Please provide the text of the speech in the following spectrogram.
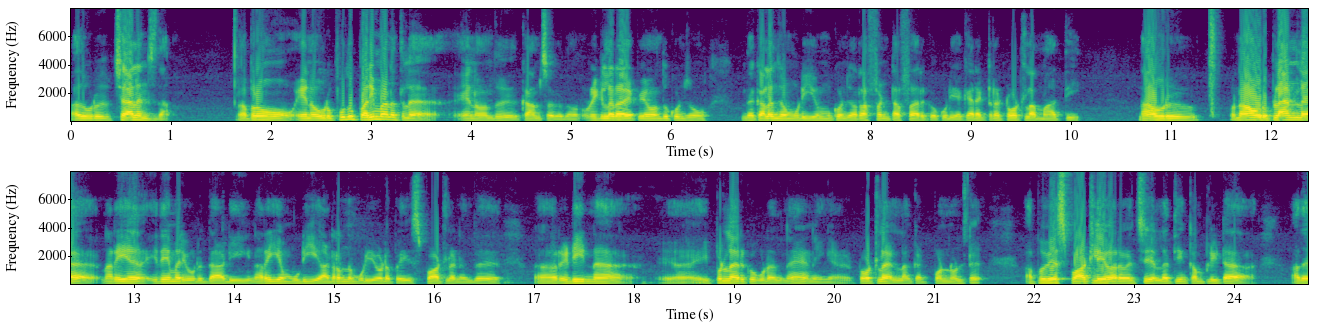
அது ஒரு சேலஞ்ச் தான். அப்புறம் என்னை ஒரு புது பரிமாணத்தில் என்னை வந்து காமிச்ச விதம் ரெகுலராக எப்பயும் வந்து கொஞ்சம் இந்த கலைஞ்ச முடியும் கொஞ்சம் ரஃப் அண்ட் டஃப்பாக இருக்கக்கூடிய கேரக்டரை டோட்டலாக மாற்றி நான் ஒரு நான் ஒரு பிளானில் நிறைய இதே மாதிரி ஒரு தாடி நிறைய முடி அடர்ந்த முடியோட போய் ஸ்பாட்டில் வந்து ரெடின்னா இப்படிலாம் இருக்கக்கூடாதுன்னு நீங்கள் டோட்டலாக எல்லாம் கட் பண்ணணுன்ட்டு அப்போவே ஸ்பாட்லேயே வர வச்சு எல்லாத்தையும் கம்ப்ளீட்டாக அதை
